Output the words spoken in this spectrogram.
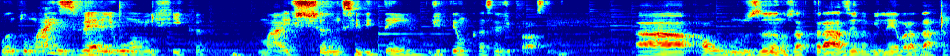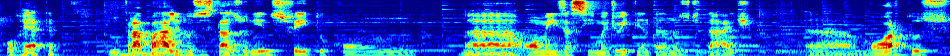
quanto mais velho o homem fica, mais chance ele tem de ter um câncer de próstata. Há alguns anos atrás, eu não me lembro a data correta, um trabalho nos Estados Unidos feito com uh, homens acima de 80 anos de idade, uh, mortos,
